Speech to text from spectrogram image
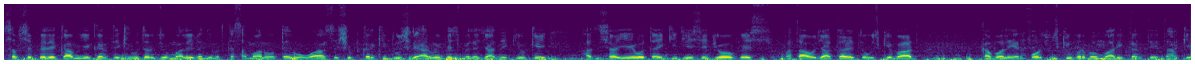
सबसे पहले काम ये करते कि उधर जो माली गनीमत का सामान होता है, वो वहाँ से शिफ्ट करके दूसरे आर्मी बेस में ले जाते क्योंकि हादसा ये होता है कि जैसे जो बेस फतह हो जाता है तो उसके बाद कबल एयरफोर्स उसके ऊपर बमबारी करते ताकि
